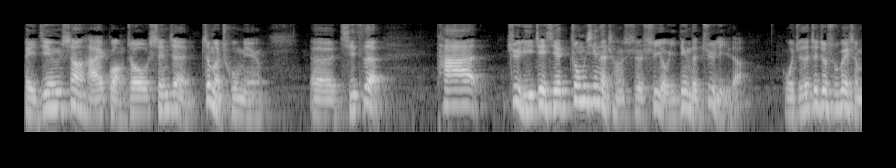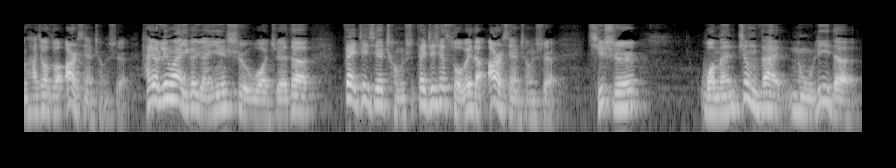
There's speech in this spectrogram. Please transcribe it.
北京、上海、广州、深圳这么出名，呃，其次，它距离这些中心的城市是有一定的距离的。我觉得这就是为什么它叫做二线城市。还有另外一个原因是，我觉得在这些城市，在这些所谓的二线城市，其实我们正在努力的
